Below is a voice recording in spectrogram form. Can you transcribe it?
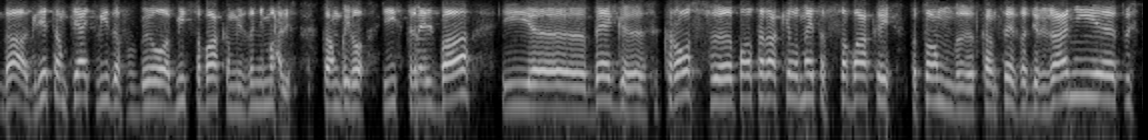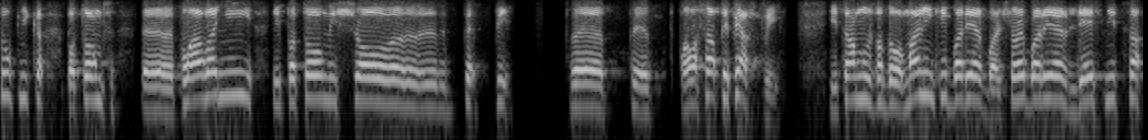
да, где там пять видов было, мы с собаками занимались. Там было и стрельба, и э, бег, э, кросс э, полтора километра с собакой, потом э, в конце задержание преступника, потом э, плавание, и потом еще э, полоса препятствий. И там нужно было маленький барьер, большой барьер, лестница.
